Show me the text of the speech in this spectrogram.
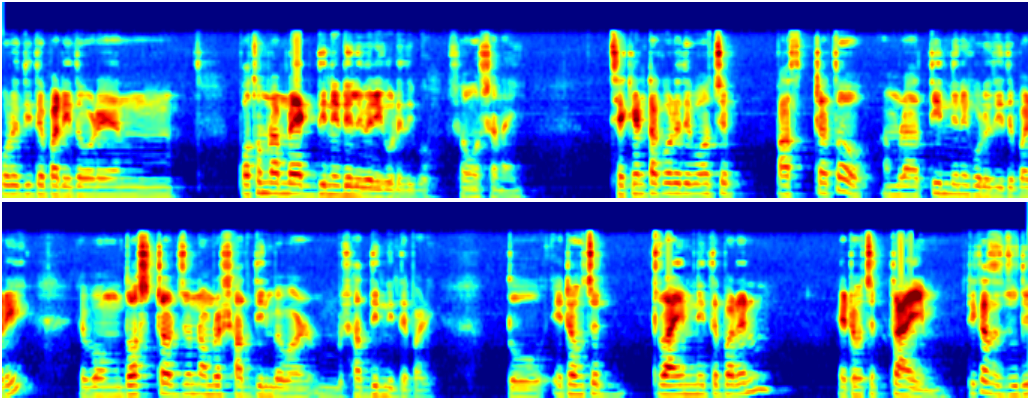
করে দিতে পারি, ধরেন প্রথমটা আমরা একদিনে ডেলিভারি করে দিব, সমস্যা নাই। সেকেন্ডটা করে দেবো হচ্ছে পাঁচটা তো, আমরা তিন দিনে করে দিতে পারি, এবং দশটার জন্য আমরা সাত দিন ব্যবহার, সাত দিন নিতে পারি। তো এটা হচ্ছে টাইম নিতে পারেন এটা হচ্ছে টাইম, ঠিক আছে? যদি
